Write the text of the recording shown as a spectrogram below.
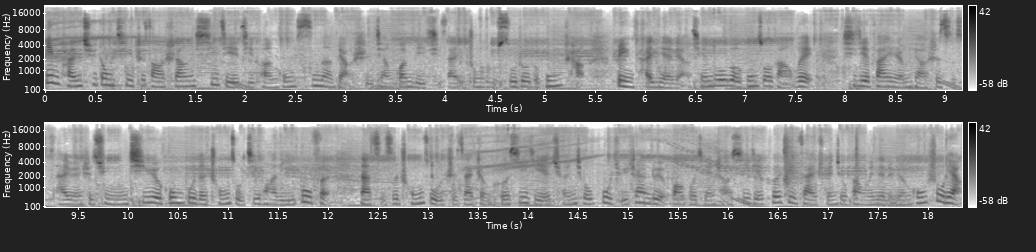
硬盘驱动器制造商希捷集团公司呢表示，将关闭其在中部苏州的工厂，并裁减两千多个工作岗位。希捷发言人表示，此次裁员是去年七月公布的重组计划的一部分。那此次重组旨在整合希捷全球布局战略，包括减少希捷科技在全球范围内的员工数量。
